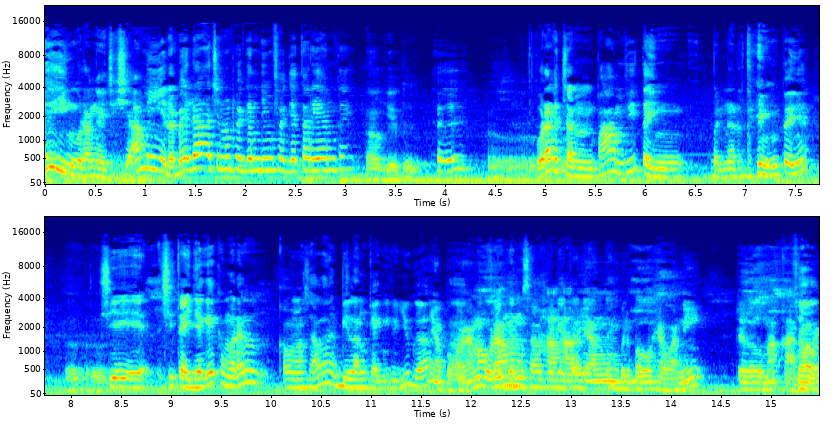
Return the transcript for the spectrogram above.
Ting, orang ngecek si Ami, udah beda cenah vegan jeung vegetarian teh. Oh gitu. Heeh. Oh. Orang can paham sih ting bener ting teh nya. Heeh. Si si TJG kemarin kalau nggak salah bilang kayak gitu juga. Ya pokoknya mah orang hal-hal yang teh. berbau hewani teu makan. So,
